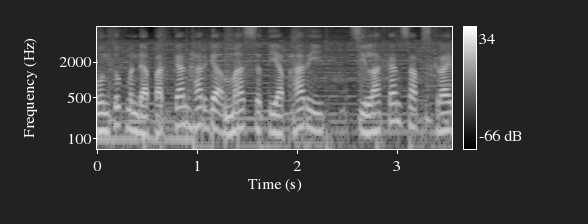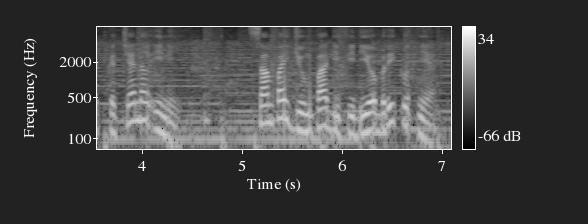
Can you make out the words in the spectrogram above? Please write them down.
Untuk mendapatkan harga emas setiap hari, silakan subscribe ke channel ini. Sampai jumpa di video berikutnya.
